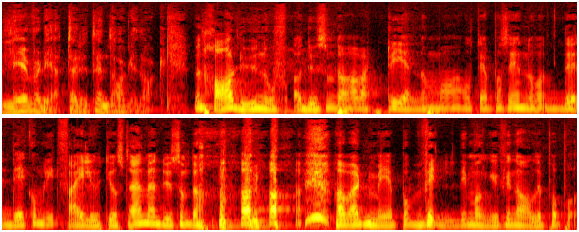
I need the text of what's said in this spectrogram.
lever de etter den dag i dag. Men har du noe, du som da har vært igjennom og holdt jeg på å si, nå, det, det, kom litt feil ut, Jostein, men du som da har vært med på veldig mange finaler på, på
